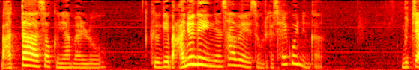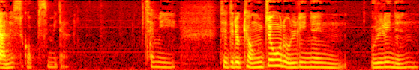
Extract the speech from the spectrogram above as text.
맞닿아서 그야말로 그게 만연해 있는 사회에서 우리가 살고 있는가 묻지 않을 수가 없습니다. 참 이 제대로 경종을 울리는 울리는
